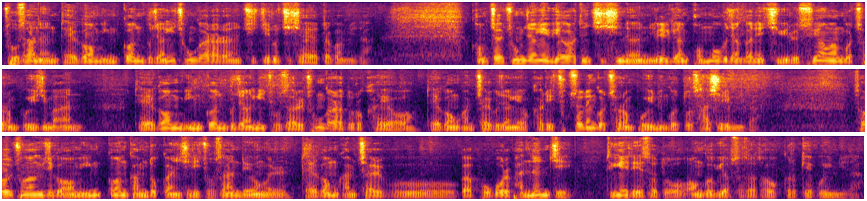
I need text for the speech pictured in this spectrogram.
조사는 대검 인권부장이 총괄하라는 취지로 지시하였다고 합니다. 검찰총장의 위와 같은 지시는 일견 법무부 장관의 지위를 수용한 것처럼 보이지만 대검 인권부장이 조사를 총괄하도록 하여 대검 감찰부장의 역할이 축소된 것처럼 보이는 것도 사실입니다. 서울중앙지검 인권감독관실이 조사한 내용을 대검 감찰부가 보고를 받는지 등에 대해서도 언급이 없어서 더욱 그렇게 보입니다.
